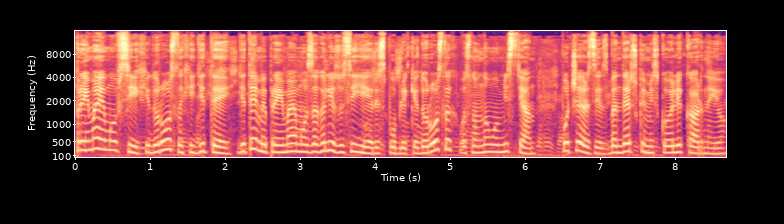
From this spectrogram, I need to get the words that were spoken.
Приймаємо всіх і дорослих, і дітей. Дітей ми приймаємо взагалі з усієї республіки. Дорослих в основному містян по черзі з Бендерською міською лікарнею.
